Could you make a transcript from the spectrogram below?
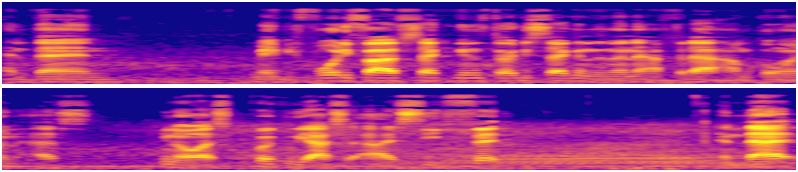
and then maybe 45 seconds, 30 seconds, and then after that, I'm going as you know as quickly as I see fit, and that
